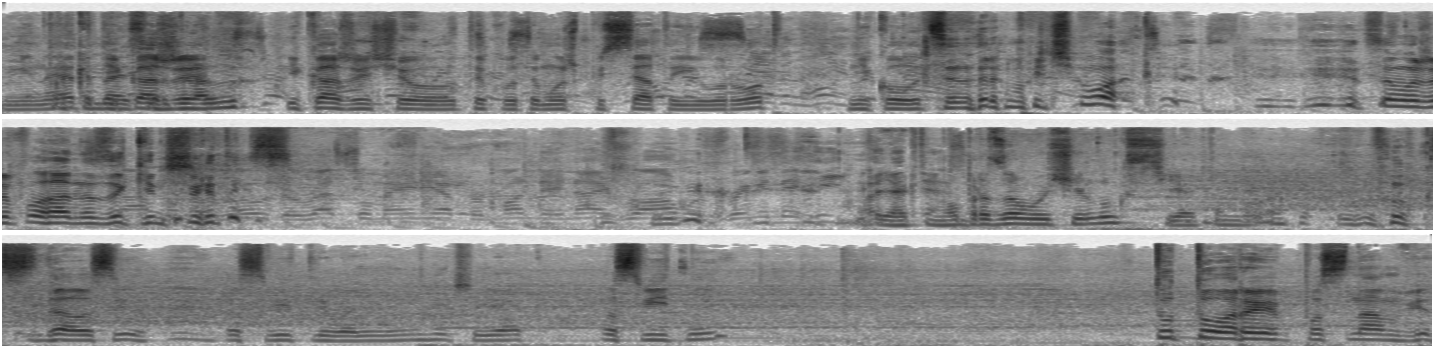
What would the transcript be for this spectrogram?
мінет і Прокидайся каже, одразу. і каже, що типу ти можеш писяти її у рот, ніколи це не роби, чувак. Це може погано закінчитись. А як там образовуючий лукс, чи як там було? Лукс, да, осві... освітлювальний, чи як? Освітній. тутори по снам від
